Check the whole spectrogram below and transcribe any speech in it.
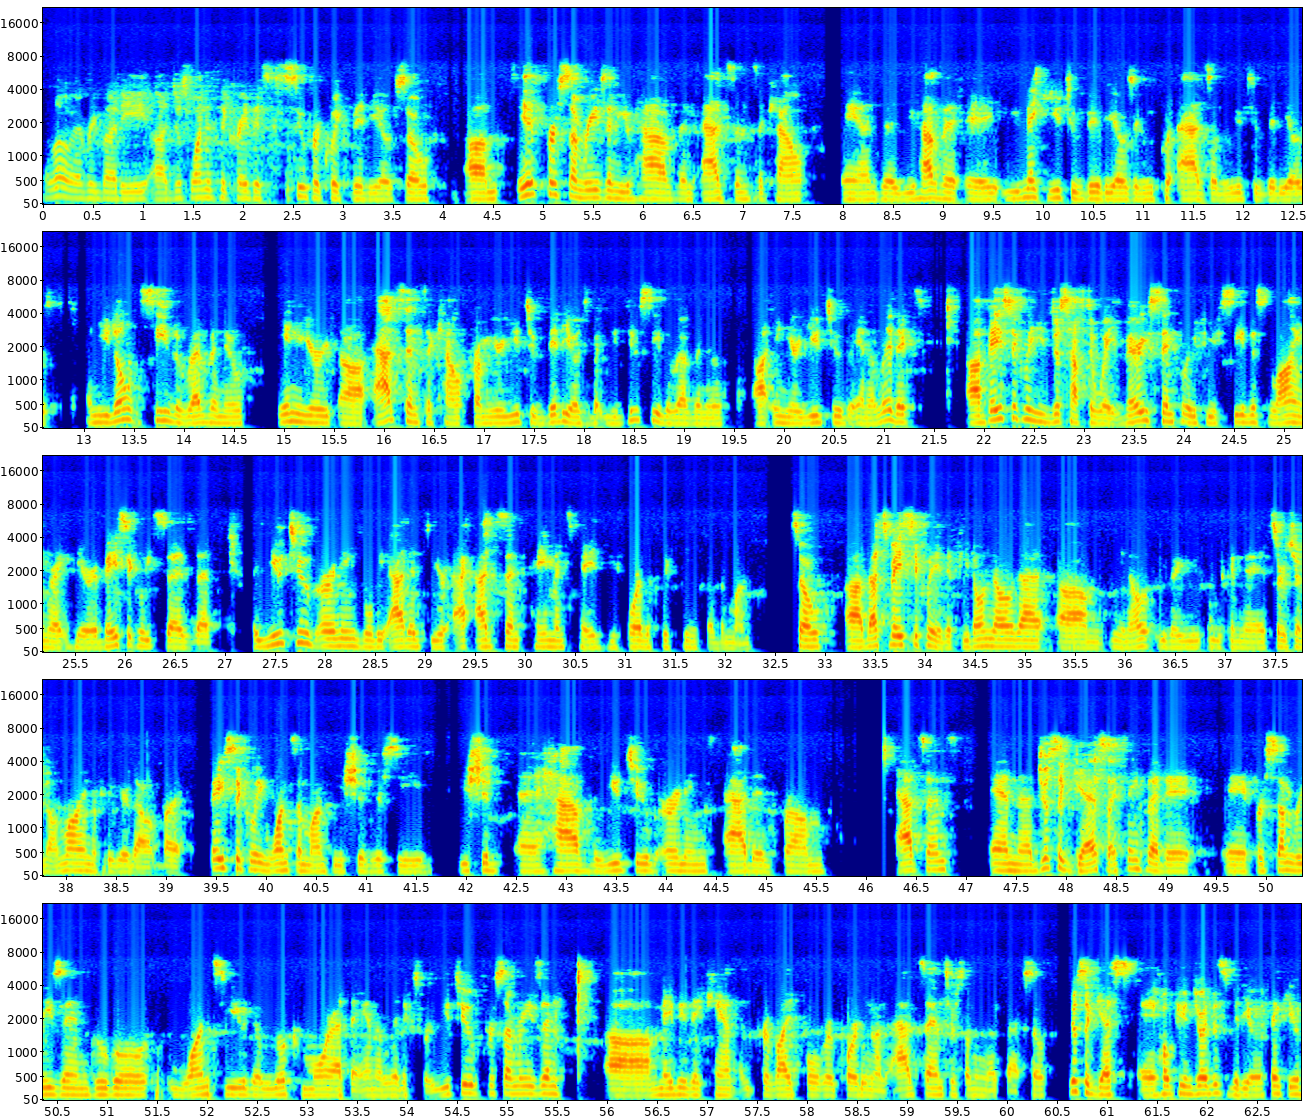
Hello everybody, uh, just wanted to create this super quick video. So um, if for some reason you have an AdSense account and uh, you have a, a, you make YouTube videos and you put ads on YouTube videos and you don't see the revenue in your uh, AdSense account from your YouTube videos but you do see the revenue uh, in your YouTube analytics, uh, basically, you just have to wait. Very simply, if you see this line right here, it basically says that the YouTube earnings will be added to your AdSense payments page before the 15th of the month. So uh, that's basically it. If you don't know that, um, you know, either you, you can uh, search it online or figure it out. But basically, once a month, you should receive, you should uh, have the YouTube earnings added from AdSense. And uh, just a guess, I think that it if for some reason Google wants you to look more at the analytics for YouTube for some reason, uh, maybe they can't provide full reporting on AdSense or something like that. So just a guess. I hope you enjoyed this video. Thank you.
